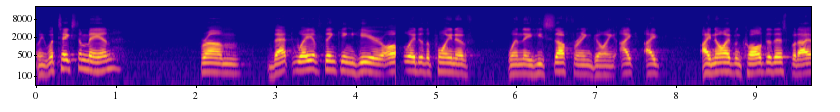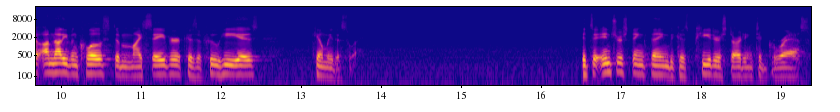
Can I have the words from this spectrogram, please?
I mean, what takes a man from that way of thinking here all the way to the point of when they, he's suffering, going, I, I, I know I've been called to this, but I, I'm not even close to my Savior because of who He is. Kill me this way. It's an interesting thing because Peter's starting to grasp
